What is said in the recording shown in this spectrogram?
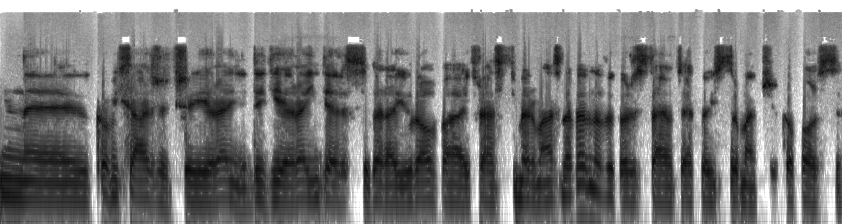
mm, e, komisarzy, czyli Didier Reinders, Vera Jurowa i Franz Timmermans na pewno wykorzystają to jako instrument przeciwko Polsce.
